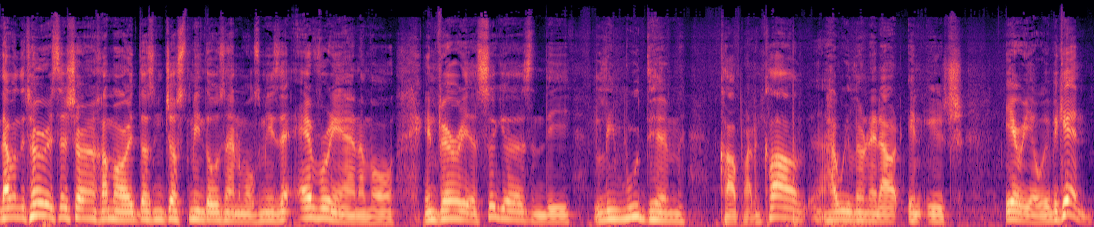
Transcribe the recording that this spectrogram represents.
now, when the Torah says Shar and Chamar, it doesn't just mean those animals, it means that every animal in various sugyas and the limudim, cloud, part, and cloud, how we learn it out in each area. We begin.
